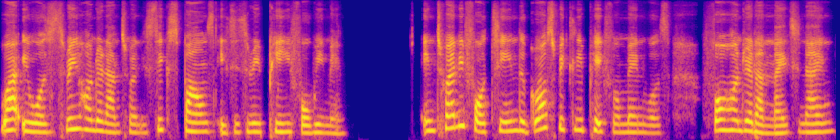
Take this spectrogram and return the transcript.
while it was 326 pounds 83p for women. In 2014, the gross weekly pay for men was 499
